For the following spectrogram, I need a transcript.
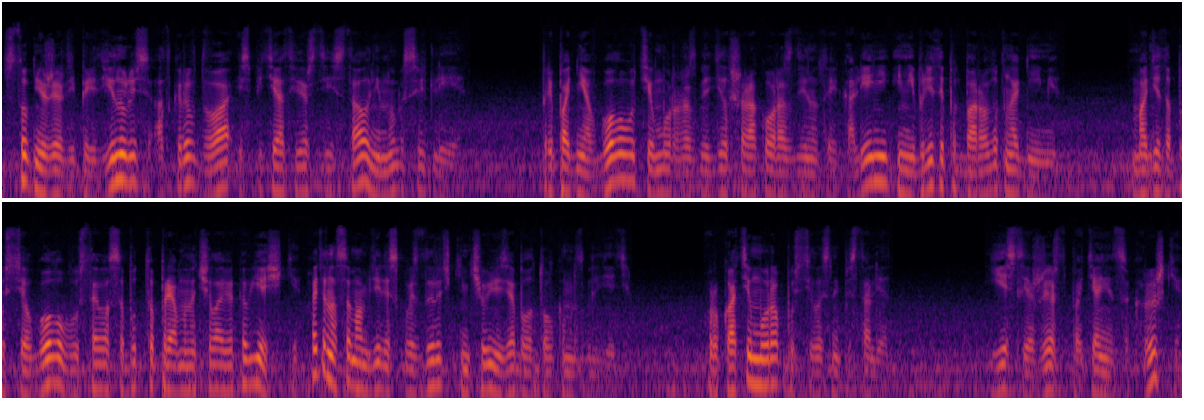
Ступни жерди передвинулись, открыв два из пяти отверстий, стало немного светлее. Приподняв голову, Тимур разглядел широко раздвинутые колени и небритый подбородок над ними. Бандит опустил голову и уставился будто прямо на человека в ящике, хотя на самом деле сквозь дырочки ничего нельзя было толком разглядеть. Рука Тимура опустилась на пистолет. Если жертв потянется к крышке,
